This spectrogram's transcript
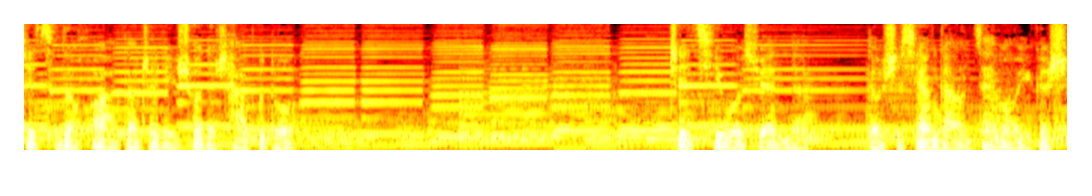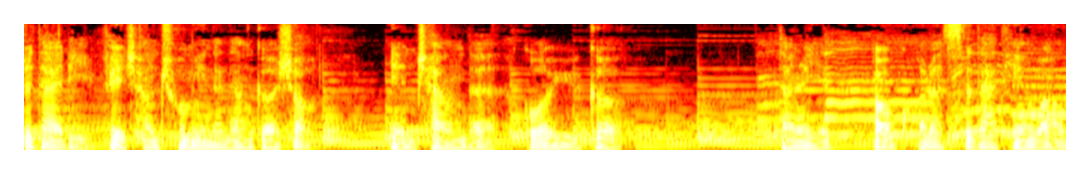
这次的话到这里说的差不多。这期我选的都是香港在某一个时代里非常出名的男歌手演唱的国语歌，当然也包括了四大天王。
